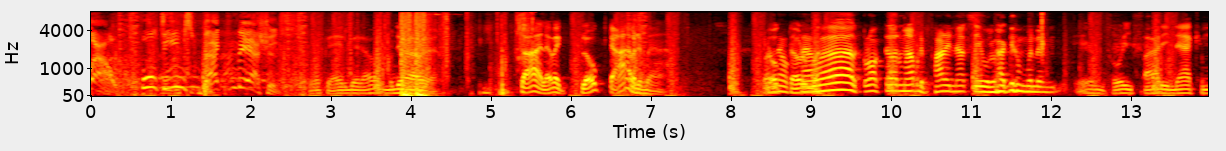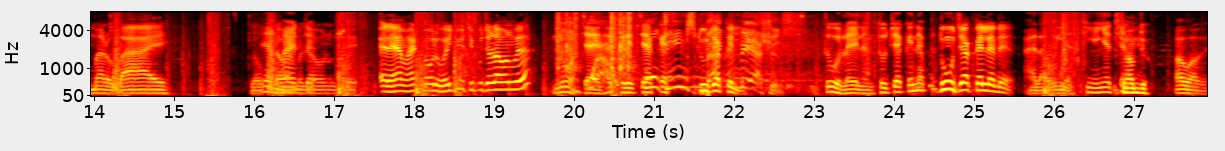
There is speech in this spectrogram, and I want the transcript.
Wow! Full team's back from the ashes. કોપી આઈ બે આવે મજા આવે. ચાલ હવે ક્લોક ટાવરમાં. ક્લોક ટાવરમાં. ક્લોક ટાવરમાં આપણે ફાડી નાખશે એવું લાગે મને. એમ થોડી ફાડી નાખ મારો ભાઈ. ક્લોક ટાવરમાં જવાનું છે. એટલે એમ હાઈટમાં ઓલું વહી ગયું ચીપું ચડાવવાનું હોય નો જાય ચેક તું check કરી. તું લઈ લે તું ચેક કરીને તું ચેક કરી લે ને. આવું અહીંયા અહીંયા છે સમજો આવ આવે.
